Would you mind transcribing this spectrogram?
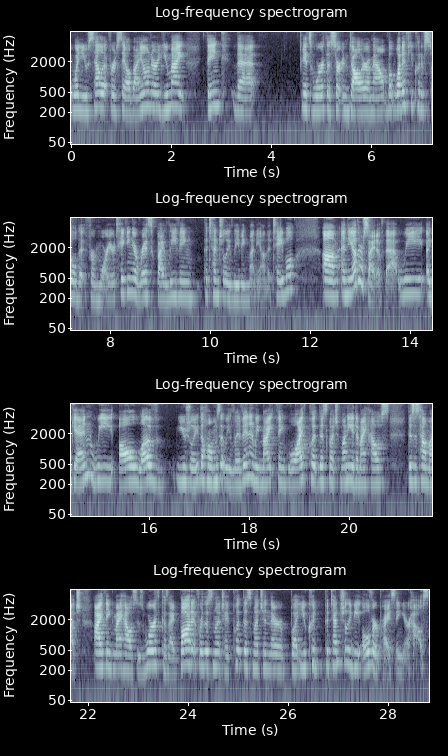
when you sell it for sale by owner, you might think that it's worth a certain dollar amount, but what if you could have sold it for more? You're taking a risk by leaving, potentially leaving money on the table. Um, and the other side of that, we, again, we all love usually the homes that we live in, and we might think, well, I've put this much money into my house this is how much I think my house is worth because I bought it for this much, I've put this much in there, but you could potentially be overpricing your house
